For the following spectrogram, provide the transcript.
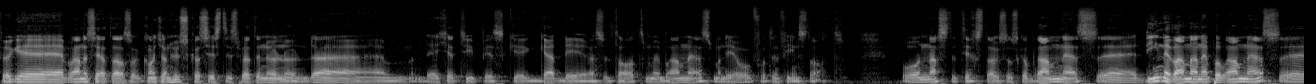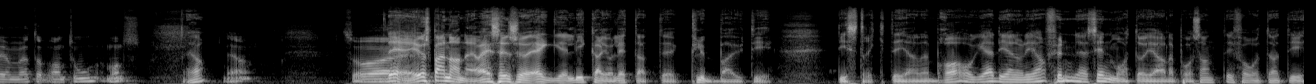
Ifølge Brennesæter så kan ikke han huske sist de spilte 0-0. Det, det, er ikke et typisk Gaddy-resultat med Bremnes, men de har òg fått en fin start. Og neste tirsdag så skal Bremnes, eh, dine venner nede på Bremnes, eh, møte Brann 2, Mons. Ja. ja. Så, eh, det er jo spennende. og jeg, synes jo, jeg liker jo litt at eh, klubber ute i distriktet gjør det bra. Og Geddi de har funnet sin måte å gjøre det på, sant? i forhold til at de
